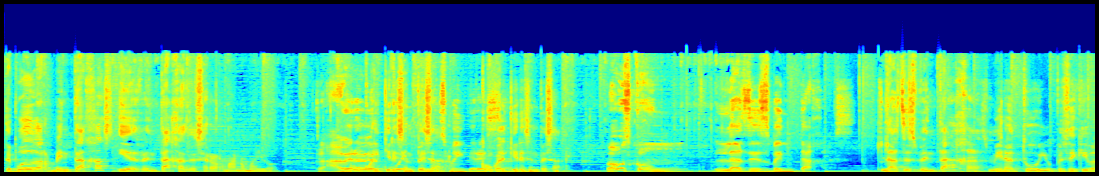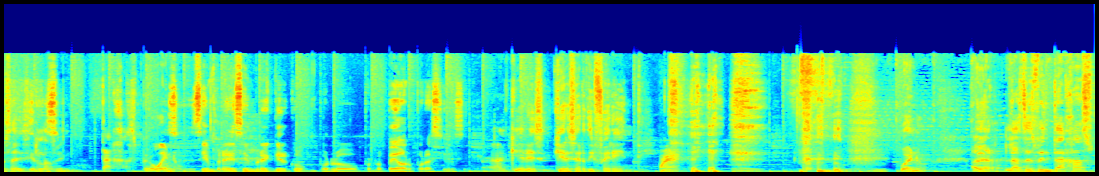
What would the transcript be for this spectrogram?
te puedo dar ventajas y desventajas de ser hermano mayor. A ver, ¿Con a cuál quieres empezar? me interesa. ¿Con cuál quieres empezar? Vamos con las desventajas. Las desventajas, mira tú, yo pensé que ibas a decir las ventajas, pero bueno, Siempre, siempre quiero ir por lo, por lo peor, por así decirlo. ah, quieres, quieres ser diferente. bueno, a ver, las desventajas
